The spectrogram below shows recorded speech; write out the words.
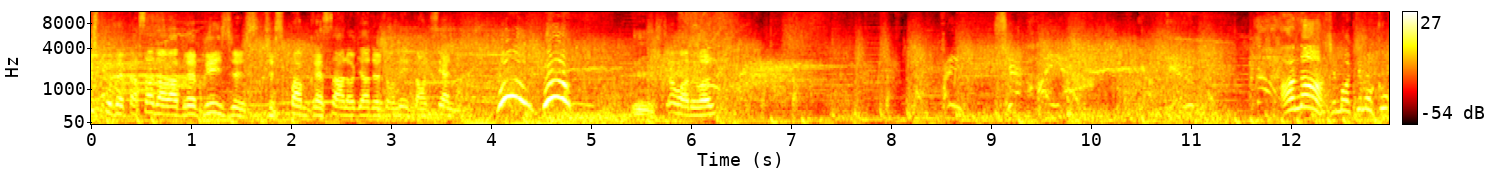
Si je pouvais faire ça dans la vraie prise, je, je spammerais ça à longueur de journée dans le ciel. Wouh! Wouh! C'est vraiment drôle. Oh non! J'ai manqué mon coup!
